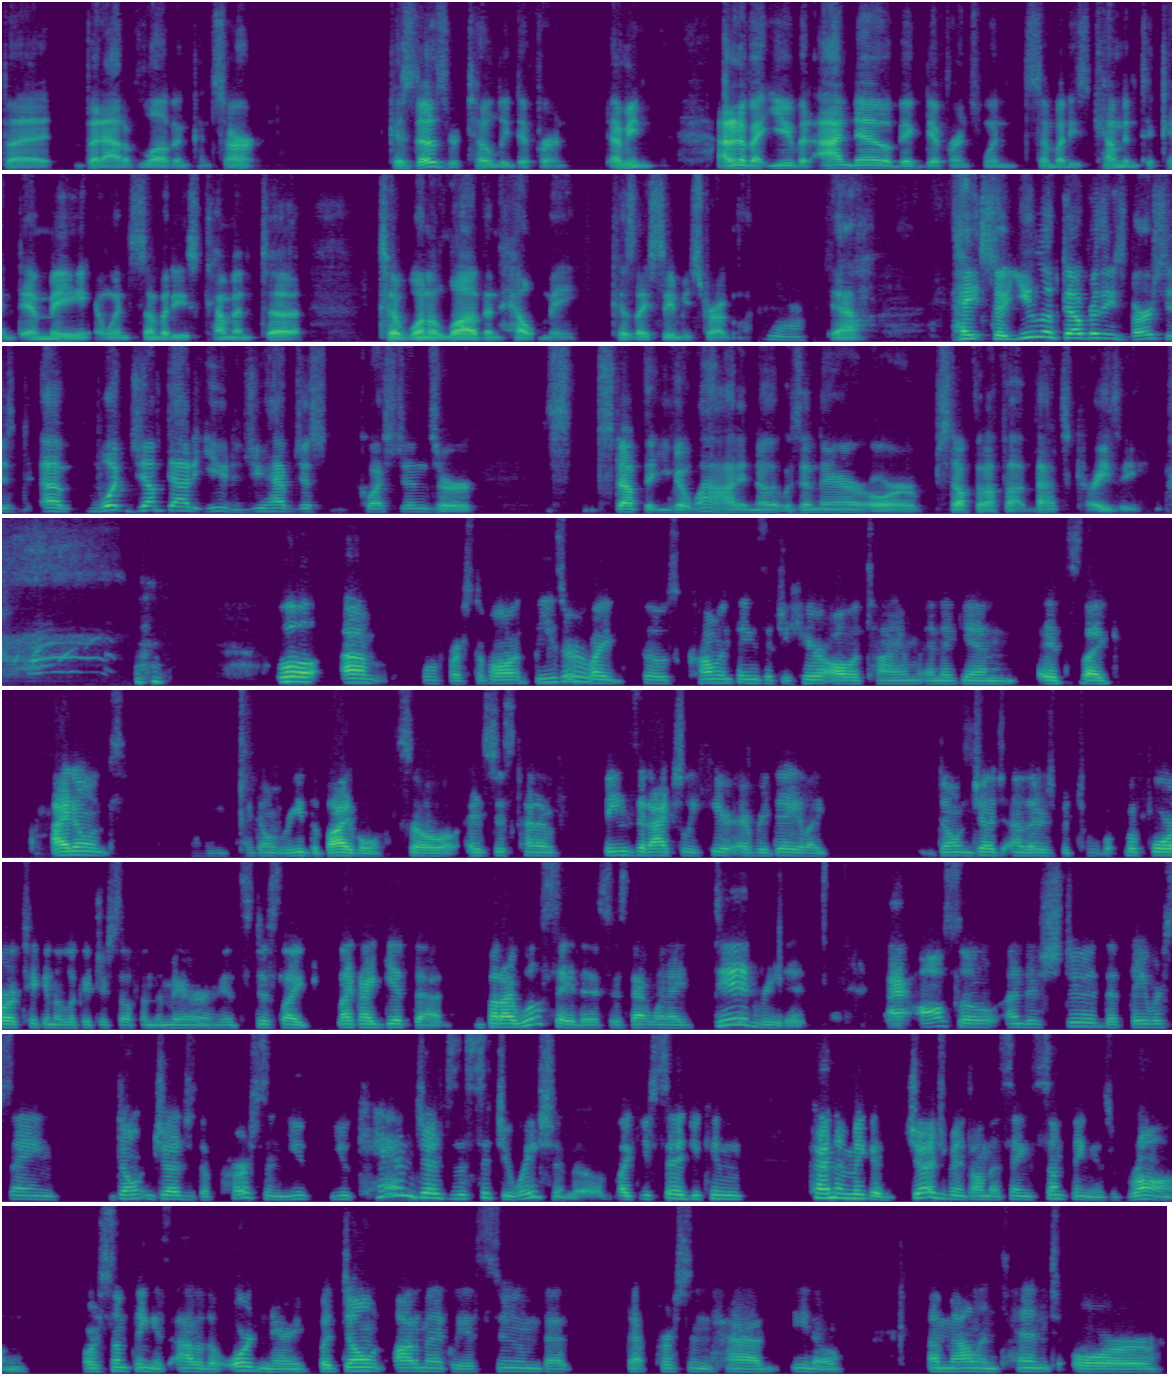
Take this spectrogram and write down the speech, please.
but but out of love and concern. Because those are totally different. I mean, I don't know about you, but I know a big difference when somebody's coming to condemn me and when somebody's coming to to want to love and help me because they see me struggling. Yeah. Yeah. Hey, so you looked over these verses. Um, what jumped out at you? Did you have just questions or stuff that you go, wow, I didn't know that was in there, or stuff that I thought that's crazy. well, um, well, first of all, these are like those common things that you hear all the time, and again, it's like I don't, I don't read the Bible, so it's just kind of things that I actually hear every day, like don't judge others before taking a look at yourself in the mirror. It's just like like I get that, but I will say this is that when I did read it, I also understood that they were saying don't judge the person. You you can judge the situation though. Like you said, you can kind of make a judgment on that saying something is wrong or something is out of the ordinary, but don't automatically assume that that person had, you know, a malintent or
